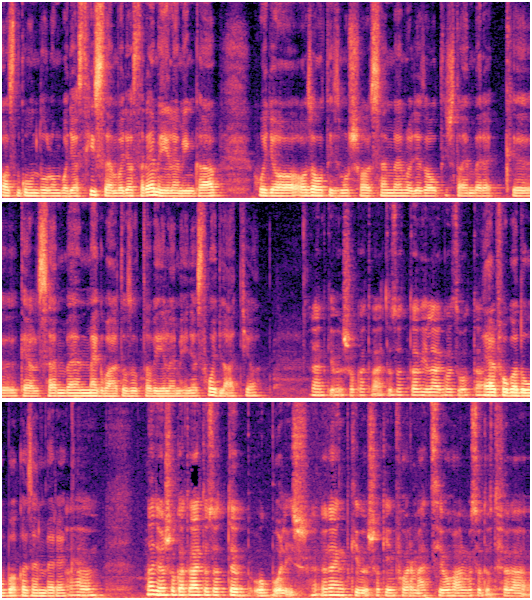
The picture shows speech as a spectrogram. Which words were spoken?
azt gondolom, vagy azt hiszem, vagy azt remélem inkább, hogy a, az autizmussal szemben, vagy az autista emberekkel szemben megváltozott a vélemény. Ezt hogy látja? Rendkívül sokat változott a világ azóta. Elfogadóbbak az emberek. Uh, nagyon sokat változott több okból is. Rendkívül sok információ halmozódott fel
